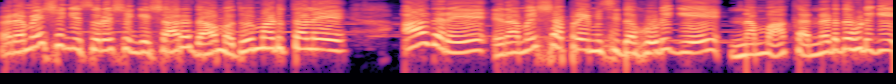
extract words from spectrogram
ರಮೇಶಂಗೆ ಸುರೇಶಂಗೆ ಶಾರದಾ ಮದುವೆ ಮಾಡುತ್ತಾಳೆ. ಆದರೆ ರಮೇಶ ಪ್ರೇಮಿಸಿದ ಹುಡುಗಿ ನಮ್ಮ ಕನ್ನಡದ ಹುಡುಗಿ.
